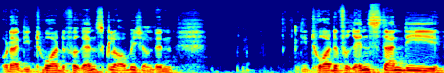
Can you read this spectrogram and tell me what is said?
oder die Tordifferenz, glaube ich, und wenn die Tordifferenz dann die,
